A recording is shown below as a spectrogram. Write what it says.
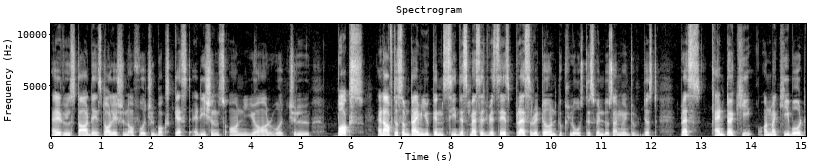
and it will start the installation of VirtualBox guest additions on your VirtualBox and after some time you can see this message which says press return to close this window so I'm going to just press enter key on my keyboard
